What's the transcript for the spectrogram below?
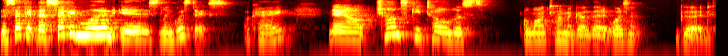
the second the second one is linguistics. Okay, now Chomsky told us a long time ago that it wasn't good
